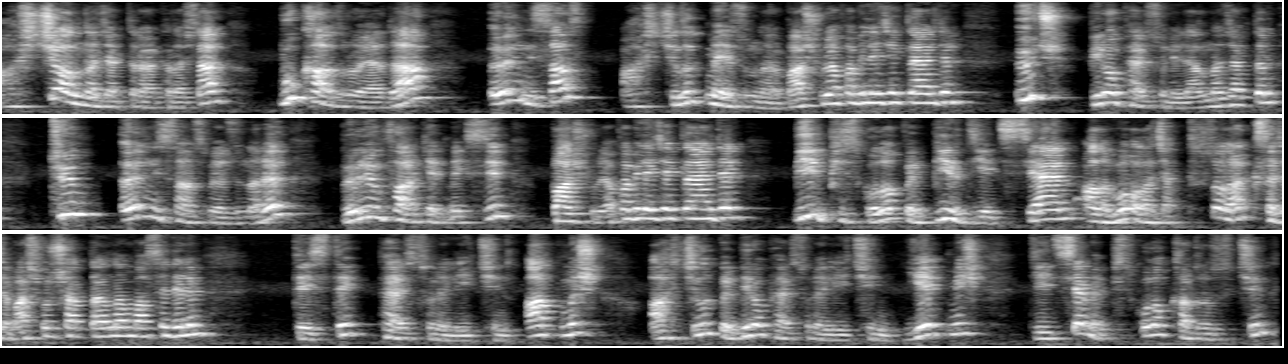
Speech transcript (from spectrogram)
aşçı alınacaktır arkadaşlar. Bu kadroya da ön lisans aşçılık mezunları başvuru yapabileceklerdir. 3 büro personeli alınacaktır. Tüm ön lisans mezunları bölüm fark etmeksizin başvuru yapabileceklerdir. Bir psikolog ve bir diyetisyen alımı olacaktır. Sonra kısaca başvuru şartlarından bahsedelim. Destek personeli için 60, aşçılık ve büro personeli için 70, diyetisyen ve psikolog kadrosu için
